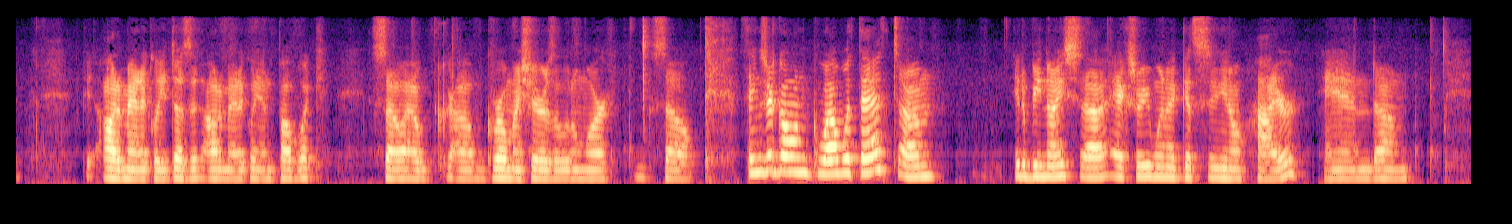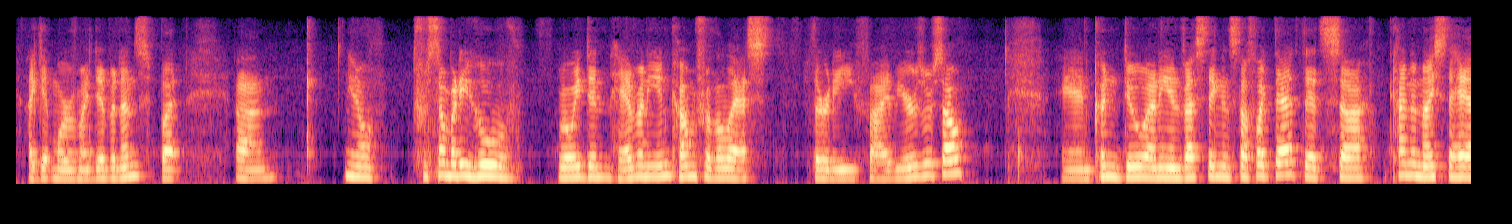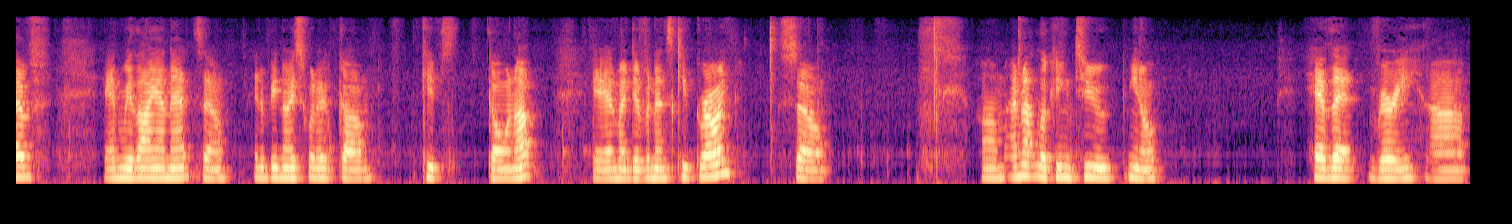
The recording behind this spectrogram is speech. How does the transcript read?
automatically. It does it automatically in public, so I'll, I'll grow my shares a little more. So things are going well with that. Um, it'll be nice uh, actually when it gets you know higher and um, I get more of my dividends. But um, you know, for somebody who really didn't have any income for the last 35 years or so and couldn't do any investing and stuff like that, that's uh, kind of nice to have and rely on that. So it'll be nice when it um, keeps going up and my dividends keep growing. So um, I'm not looking to, you know, have that very, uh,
